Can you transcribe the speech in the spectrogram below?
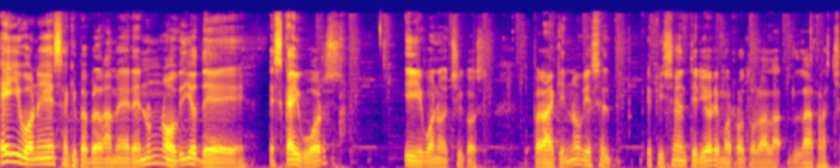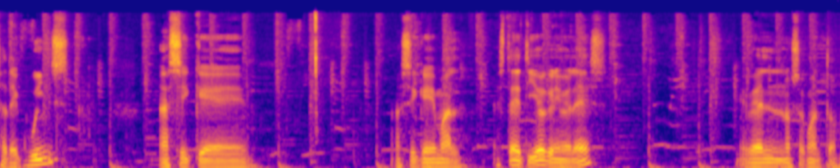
Hey bones, aquí Pepe Gamer en un nuevo vídeo de Skywars. Y bueno chicos, para quien no viese el episodio anterior hemos roto la, racha de wins. Así que... Así que mal. ¿Este tío qué nivel es? Nivel no sé cuánto.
